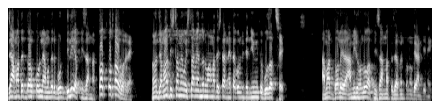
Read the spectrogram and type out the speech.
যে আমাদের দল করলে আমাদের ভোট দিলেই আপনি জান্নাত। তৎ কোথাও বলে নাই। কারণ জামাত ইসলামী ইসলামী আন্দোলন বাংলাদেশ তার নেতাকর্মীদের নিয়মিত বোঝাচ্ছে। আমার দলের আমির হলেও আপনি জান্নাতে যাবেন, কোনো গ্যারান্টি নেই।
